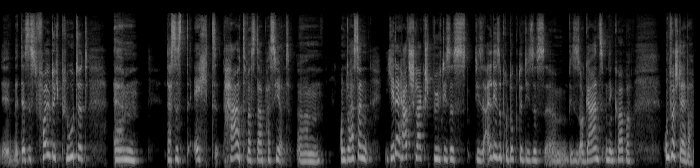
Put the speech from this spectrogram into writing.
Äh, das ist voll durchblutet. Ähm, das ist echt hart, was da passiert. Ähm, und du hast dann, jeder Herzschlag spült dieses, diese, all diese Produkte dieses, ähm, dieses Organs in den Körper. Unvorstellbar.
